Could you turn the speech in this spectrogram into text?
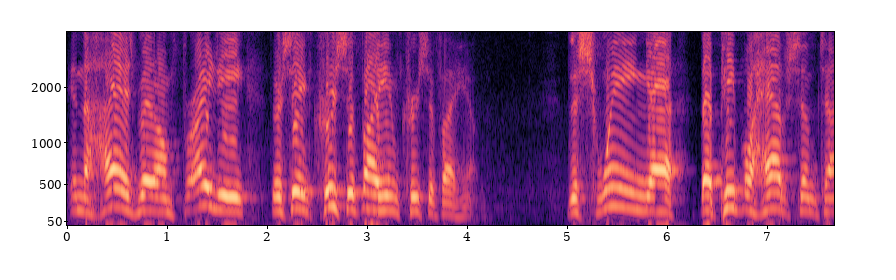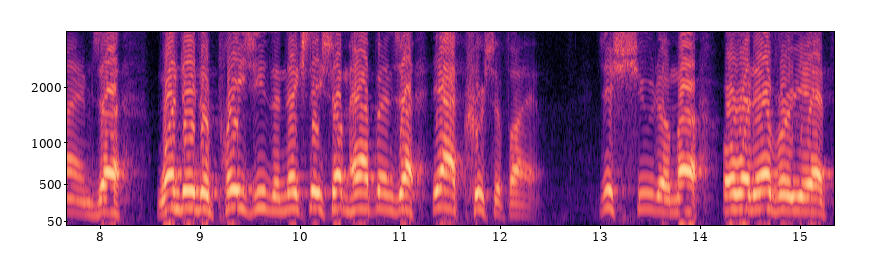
in the highest. But on Friday, they're saying, Crucify him, crucify him the swing uh, that people have sometimes. Uh, one day they're praising you, the next day something happens. Uh, yeah, crucify him. Just shoot him uh, or whatever. Yeah,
